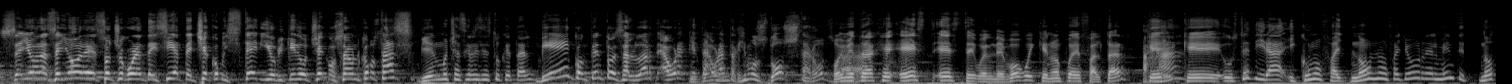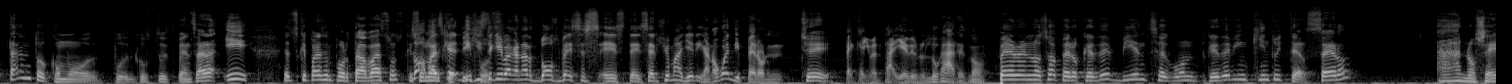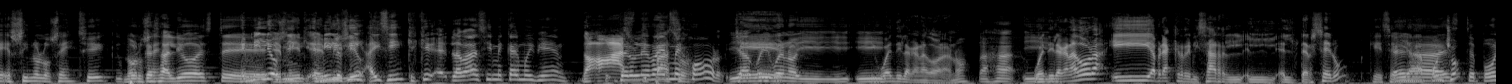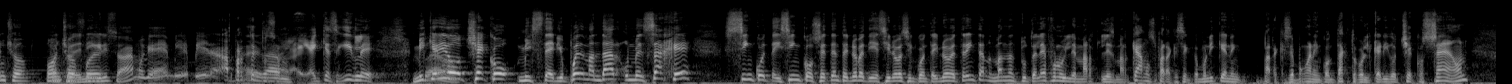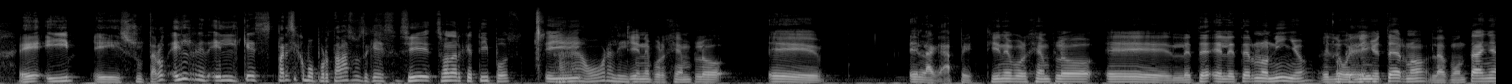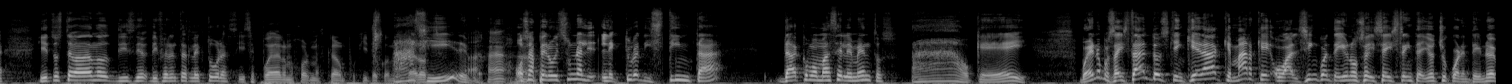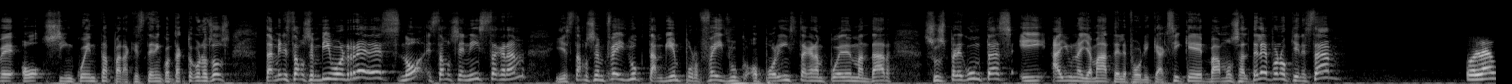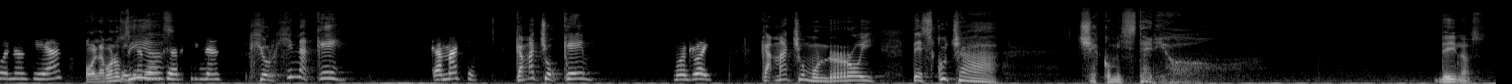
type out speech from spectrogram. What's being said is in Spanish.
Señoras, señores, 847, Checo Misterio, mi querido Checo Sound, ¿cómo estás? Bien, muchas gracias. ¿Tú qué tal? Bien, contento de saludarte. Ahora, ¿qué tal? Ahora trajimos dos tarots. Hoy me traje este, este, o el de Bowie, que no puede faltar. Que, que usted dirá, ¿y cómo falló? No, no falló realmente. No tanto como usted pensara. Y estos que parecen portavasos, que No, son es que dijiste que iba a ganar dos veces este Sergio Mayer y ganó Wendy, pero Sí. pequeño detalle de unos lugares, ¿no? Pero en los pero quedé bien segundo, quedé bien quinto y tercero. Ah, no sé, eso sí no lo sé. Sí, No lo porque sé. salió este Emilio sí, Emil- Emilio sí, ahí sí. Que, que, la verdad sí me cae muy bien. No, pero le va a ir mejor. Y, y bueno, y, y- Wendy la ganadora, ¿no? Ajá. Wendy la ganadora y habrá que revisar el, el- el tercero, que sería era Poncho. Este Poncho. Poncho Poncho de fue. Nigris. Ah, muy bien, bien, bien. Aparte, pues, hay, hay que seguirle. Mi Claro. querido Checo Misterio, pueden mandar un mensaje 55 79 19 59 30. Nos mandan tu teléfono y le mar- les marcamos para que se comuniquen, en- para que se pongan en contacto con el querido Checo Sound. Eh, y eh, su tarot, el, el que es, parece como portavasos de qué es. Sí, son arquetipos. Y Ah, órale. tiene, por ejemplo, eh, el agape. Tiene, por ejemplo, eh, el, ete- el eterno niño, el, niño eterno, las montañas. Y entonces te va dando diferentes lecturas y se puede a lo mejor mezclar un poquito con el Ah, tarot. sí. Ajá, O sea, pero es una le- lectura distinta. Da como más elementos. Ah, ok. Bueno, pues ahí está. Entonces, quien quiera que marque o al 51663849 o 50 para que estén en contacto con nosotros. También estamos en vivo en redes, ¿no? Estamos en Instagram y estamos en Facebook. También por Facebook o por Instagram pueden mandar sus preguntas y hay una llamada telefónica. Así que vamos al teléfono. ¿Quién está? Hola, buenos días. Hola, buenos Me llamo días. Georgina Georgina, ¿qué? Camacho, Camacho, ¿qué? Monroy. Camacho Monroy. Te escucha Checo Misterio. Dinos.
